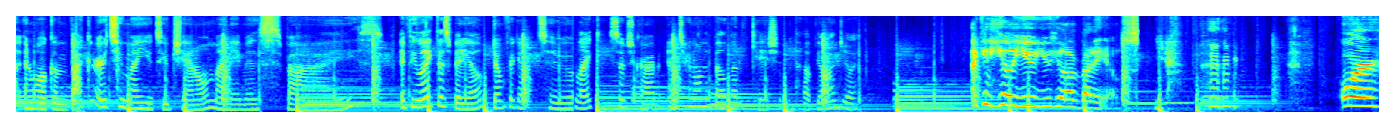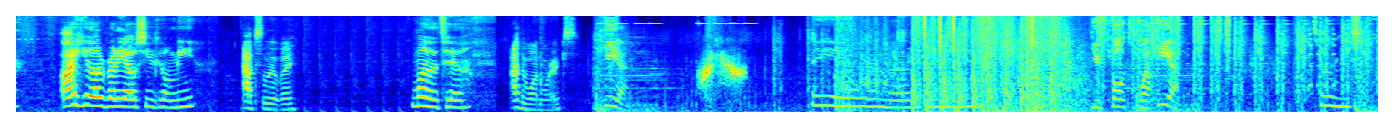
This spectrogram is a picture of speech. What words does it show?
and welcome back or to my YouTube channel. My name is Spice. If you like this video, don't forget to like, subscribe, and turn on the bell notification. I hope y'all enjoy. I can heal you, you heal everybody else. Yeah. Or I heal everybody else, you heal me. Absolutely. One of the two. Either one works. Here. They all remember You fought well. Here. Tons.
